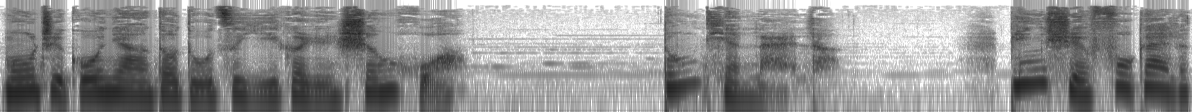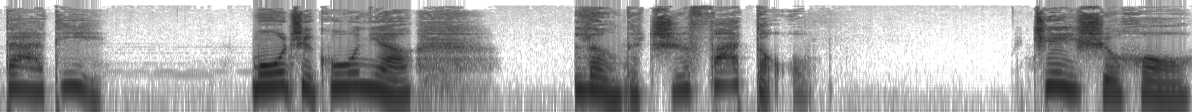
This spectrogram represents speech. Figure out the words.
拇指姑娘都独自一个人生活。冬天来了，冰雪覆盖了大地，拇指姑娘冷得直发抖。这时候，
